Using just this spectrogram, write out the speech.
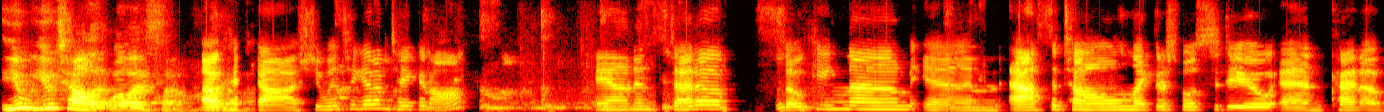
you you tell it while I sew. Okay, yeah, she went to get them taken off, and instead of soaking them in acetone like they're supposed to do, and kind of,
